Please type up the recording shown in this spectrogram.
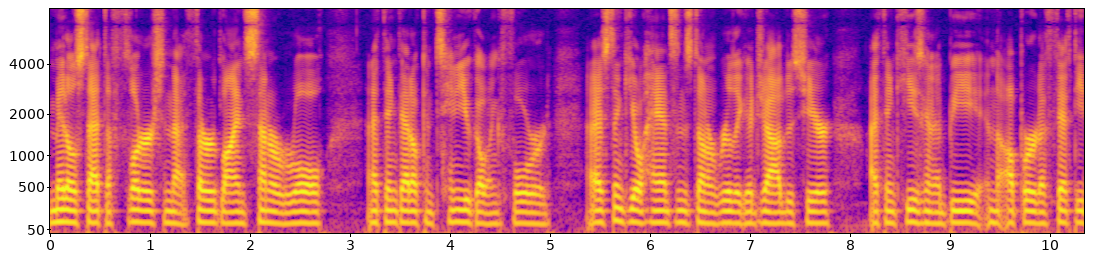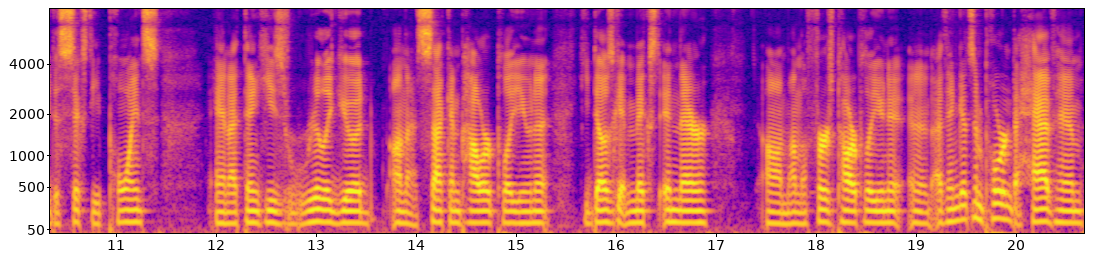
Middlestat to flourish in that third line center role. And I think that'll continue going forward. I just think Johansson's done a really good job this year. I think he's going to be in the upward of 50 to 60 points. And I think he's really good on that second power play unit. He does get mixed in there um, on the first power play unit. And I think it's important to have him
